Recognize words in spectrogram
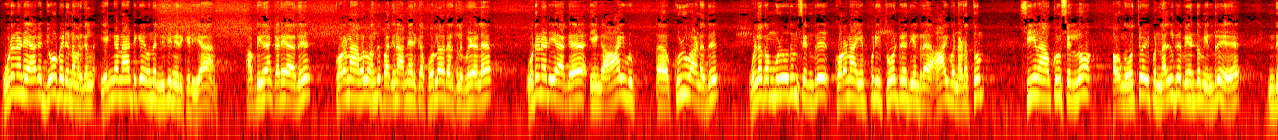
உடனடியாக ஜோ பைடன் அவர்கள் எங்க நாட்டுக்கே வந்து நிதி நெருக்கடியா? அப்படிலாம் கிடையாது. கொரோனாவில் வந்து பார்த்தீங்கன்னா அமெரிக்கா பொருளாதாரத்தில் விழலை. உடனடியாக எங்கள் ஆய்வு குழுவானது உலகம் முழுவதும் சென்று கொரோனா எப்படி தோன்றியது என்ற ஆய்வு நடத்தும். சீனாவுக்கும் செல்லும். அவங்க ஒத்துழைப்பு நல்க வேண்டும் என்று இந்த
